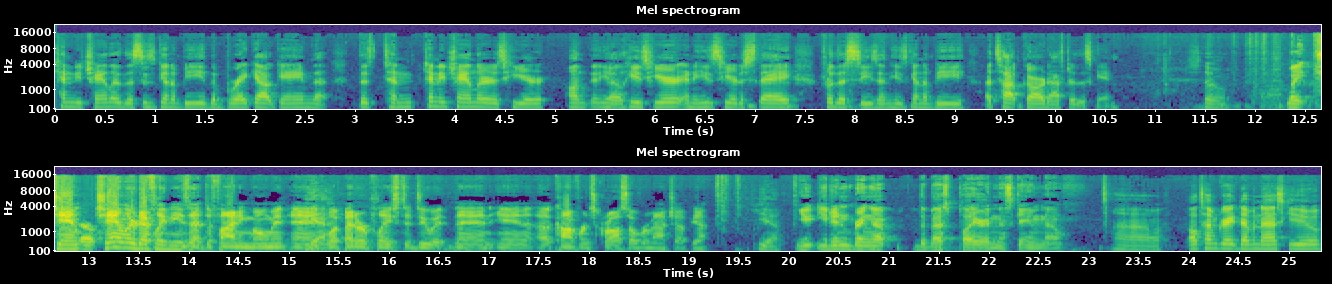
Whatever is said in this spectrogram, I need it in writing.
Kennedy Chandler, this is going to be the breakout game that this ten, Kennedy Chandler is here on. You know, he's here and he's here to stay for this season. He's going to be a top guard after this game. So, wait, Chandler, Chandler definitely needs that defining moment, and yeah. what better place to do it than in a conference crossover matchup? Yeah, yeah. You you didn't bring up the best player in this game though. Uh, all time great Devin Askew.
